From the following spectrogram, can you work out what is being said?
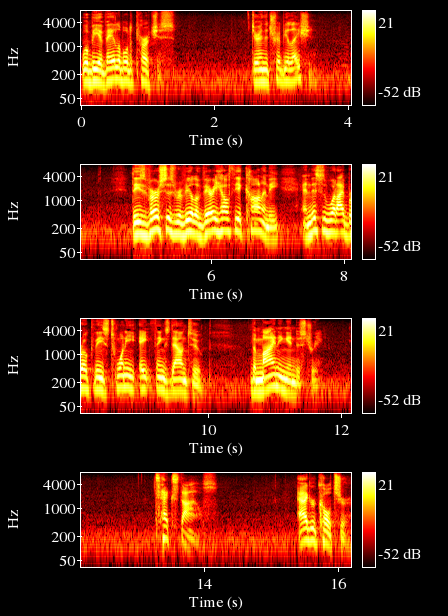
will be available to purchase during the tribulation. These verses reveal a very healthy economy, and this is what I broke these 28 things down to the mining industry, textiles, agriculture,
